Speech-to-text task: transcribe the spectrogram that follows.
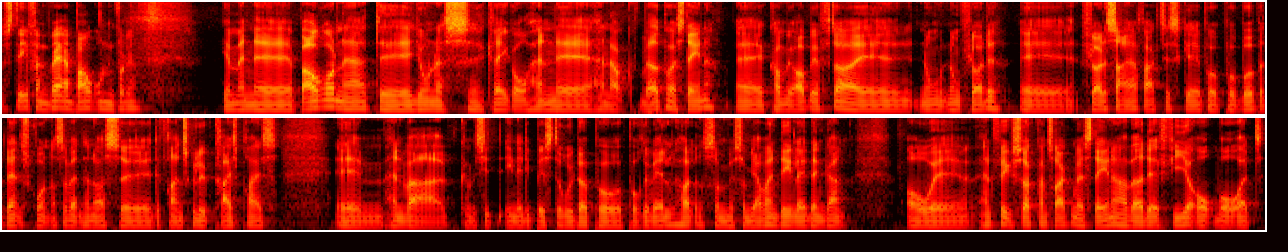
Stefan, hvad er baggrunden for det? Jamen, øh, baggrunden er, at øh, Jonas øh, Gregor, han, øh, han har jo været på Astana, øh, kommet op efter øh, nogle, nogle flotte, øh, flotte sejre faktisk, øh, på, på, både på dansk grund, og så vandt han også øh, det franske løb Kreispreis. Øh, han var, kan man sige, en af de bedste rytter på, på rivalholdet, som, som jeg var en del af dengang. Og øh, han fik så kontrakt med Astana og har været der i fire år, hvor at,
